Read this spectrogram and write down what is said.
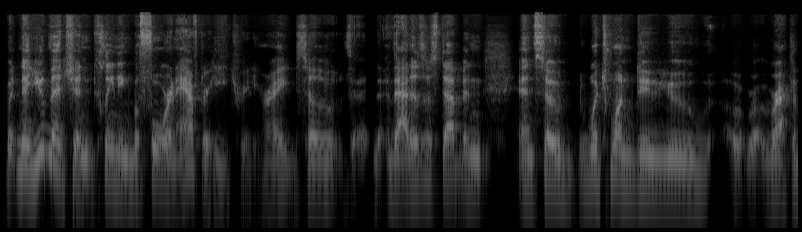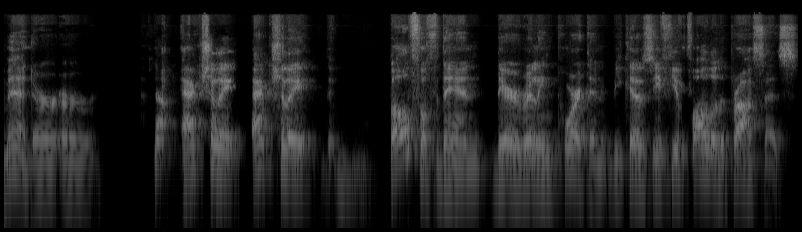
but now you mentioned cleaning before and after heat treating, right? So th- that is a step, and and so which one do you recommend, or, or? No, actually, actually, both of them they're really important because if you follow the process,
